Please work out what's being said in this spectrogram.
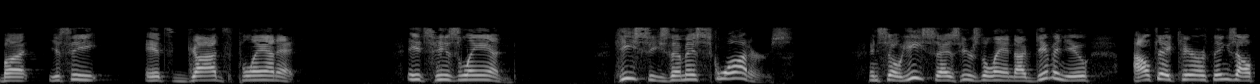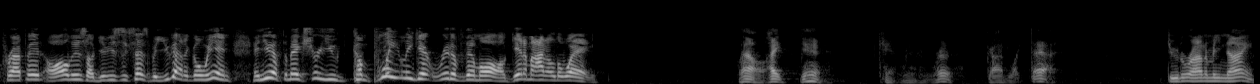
But you see, it's God's planet. It's His land. He sees them as squatters. And so he says, Here's the land I've given you. I'll take care of things. I'll prep it, all this. I'll give you success. But you got to go in and you have to make sure you completely get rid of them all. Get them out of the way. Well, I yeah, can't really read God like that. Deuteronomy 9.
